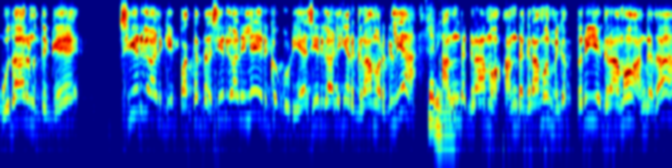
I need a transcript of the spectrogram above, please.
உதாரணத்துக்கு சீர்காழிக்கு பக்கத்துல சீர்காழியிலே இருக்கக்கூடிய சீர்காழிங்கிற கிராமம் இருக்கு இல்லையா? அந்த கிராமம் அந்த கிராமம் மிகப்பெரிய கிராமம். அங்கதான்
